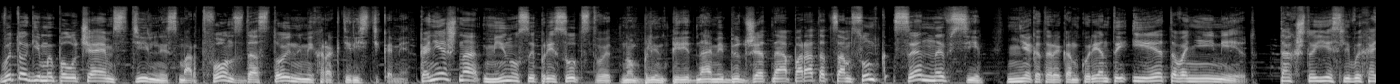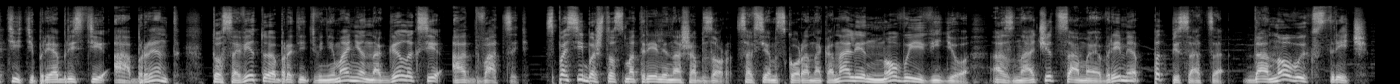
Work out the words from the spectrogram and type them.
В итоге мы получаем стильный смартфон с достойными характеристиками. Конечно, минусы присутствуют, но, блин, перед нами бюджетный аппарат от Samsung с NFC. Некоторые конкуренты и этого не имеют. Так что если вы хотите приобрести А-бренд, то советую обратить внимание на Galaxy A20. Спасибо, что смотрели наш обзор. Совсем скоро на канале новые видео, а значит самое время подписаться. До новых встреч!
